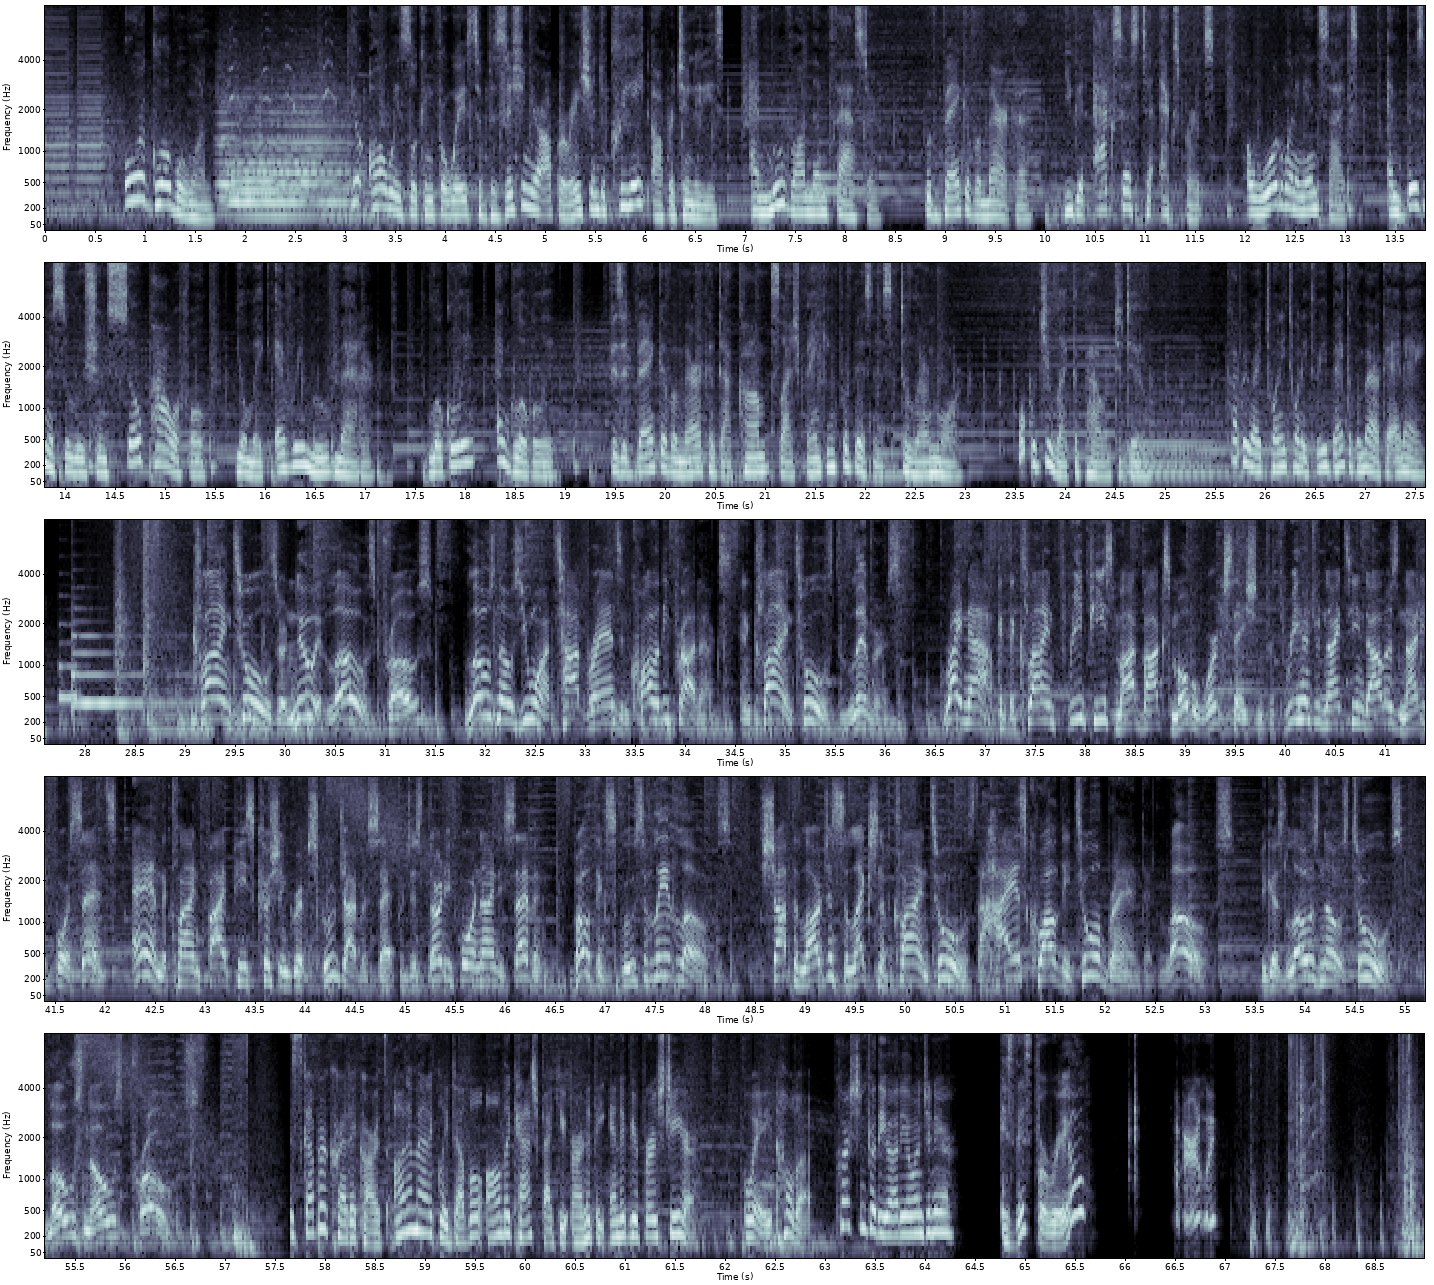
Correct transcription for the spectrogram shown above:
or a global one, you're always looking for ways to position your operation to create opportunities and move on them faster. With Bank of America, you get access to experts, award winning insights, and business solutions so powerful you'll make every move matter, locally and globally. Visit bankofamerica.com slash banking for business to learn more. What would you like the power to do? Copyright 2023 Bank of America NA. Klein tools are new at Lowe's, pros. Lowe's knows you want top brands and quality products, and Klein Tools delivers. Right now, get the Klein three piece Modbox mobile workstation for $319.94 and the Klein five piece cushion grip screwdriver set for just $34.97, both exclusively at Lowe's. Shop the largest selection of Klein tools, the highest quality tool brand at Lowe's. Because Lowe's knows tools, Lowe's knows pros. Discover credit cards automatically double all the cash back you earn at the end of your first year. Wait, hold up. Question for the audio engineer. Is this for real? Apparently.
